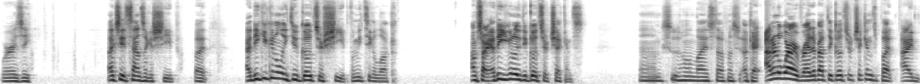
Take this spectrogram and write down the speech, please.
Where is he? Actually, it sounds like a sheep, but I think you can only do goats or sheep. Let me take a look. I'm sorry, I think you can only do goats or chickens. Um, home livestock must. Okay, I don't know where I read about the goats or chickens, but I'm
